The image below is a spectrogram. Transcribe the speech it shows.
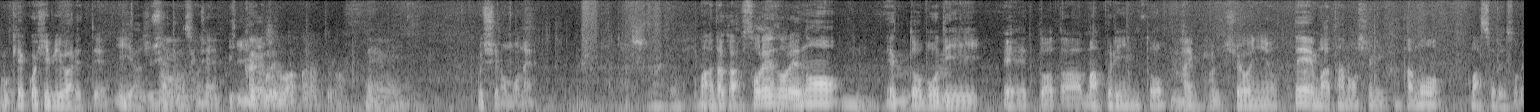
もう結構ひび割れていい味になってますよね。一回これは洗ってます。ね後ろもねまあだからそれぞれの、えっと、うん。ボディ、えっとあとはまあプリントうん。はい。仕様によってまあ楽しみ方もまあそれぞれ、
